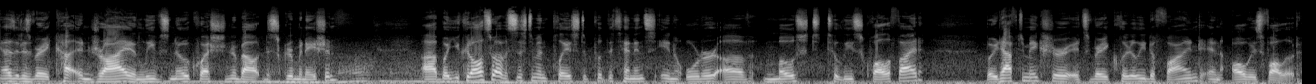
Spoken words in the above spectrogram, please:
as it is very cut and dry and leaves no question about discrimination. Uh, but you could also have a system in place to put the tenants in order of most to least qualified, but you'd have to make sure it's very clearly defined and always followed.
